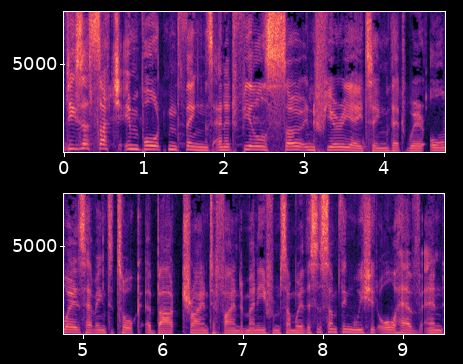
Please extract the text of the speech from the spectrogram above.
these are such important things, and it feels so infuriating that we're always having to talk about trying to find money from somewhere. This is something we should all have. And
